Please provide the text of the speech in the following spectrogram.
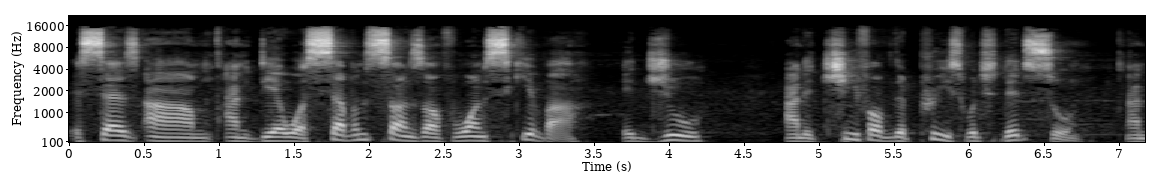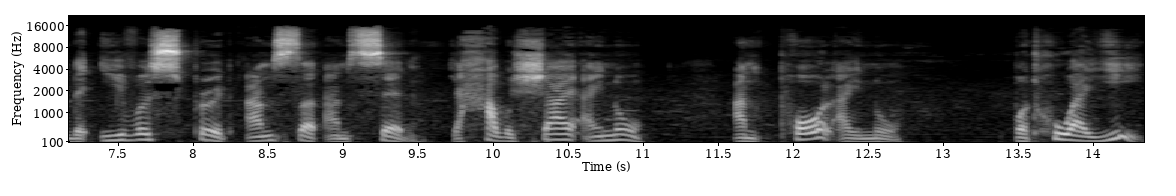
it says, um, and there were seven sons of one Sceva, a Jew, and the chief of the priests, which did so. And the evil spirit answered and said, Yahweh Shai I know, and Paul I know, but who are ye?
